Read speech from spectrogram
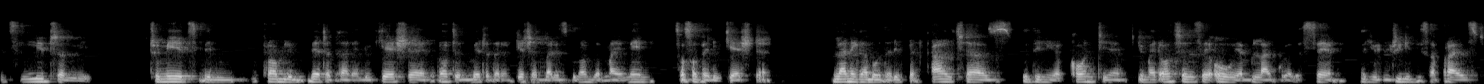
It's literally, to me, it's been probably better than education, not better than education, but it's one of my main source of education learning about the different cultures within your continent. You might also say, oh, we're black, we're the same. But you'll really be surprised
